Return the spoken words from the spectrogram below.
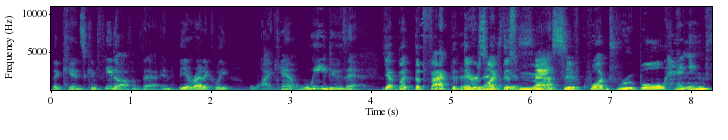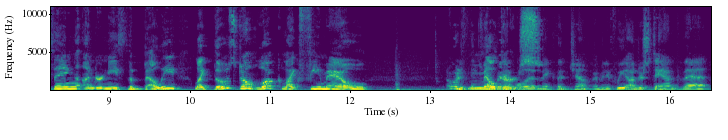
the kids can feed off of that, and theoretically, why can't we do that? Yeah, but the fact that there's like this as massive quadruple hanging thing underneath the belly, like those don't look like female. I would think you'd be able to make the jump. I mean, if we understand that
